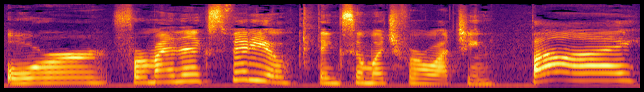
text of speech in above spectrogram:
or for my next video. Thanks so much for watching. Bye!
